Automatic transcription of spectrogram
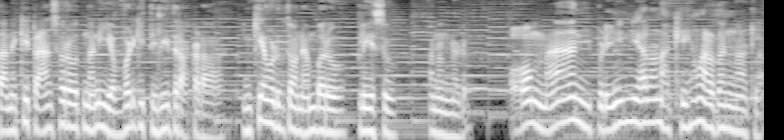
తనకి ట్రాన్స్ఫర్ అవుతుందని ఎవరికి తెలియదురా అక్కడ. ఇంకేం అడుగుతావు నెంబరు? ప్లేసు? అని అన్నాడు. ఓ మ్యాన్ ఇప్పుడు ఏం చేయాలో నాకేం అర్థం కావట్లా.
